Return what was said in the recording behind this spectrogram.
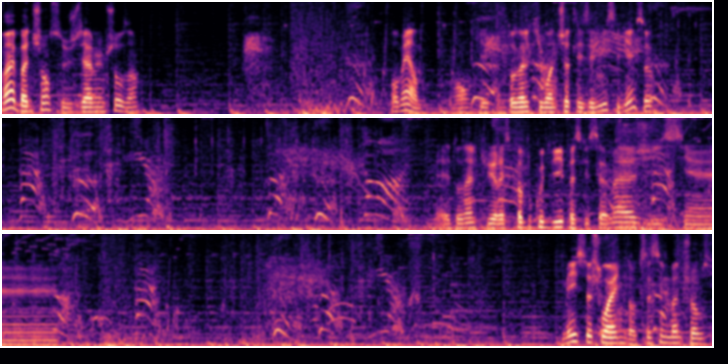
Ouais, bonne chance, je dis la même chose, hein. Oh merde. Donald qui one-shot les ennemis, c'est bien ça. Mais Donald qui lui reste pas beaucoup de vie parce que c'est un magicien. Mais il se soigne, donc ça c'est une bonne chose.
